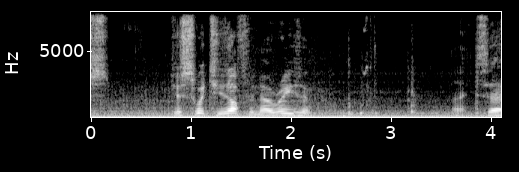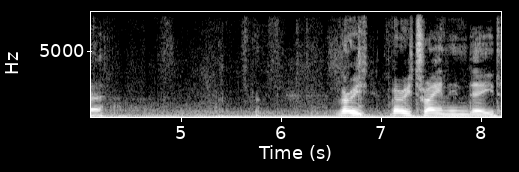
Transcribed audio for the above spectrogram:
Just just switches off for no reason. That's uh, very very train indeed.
